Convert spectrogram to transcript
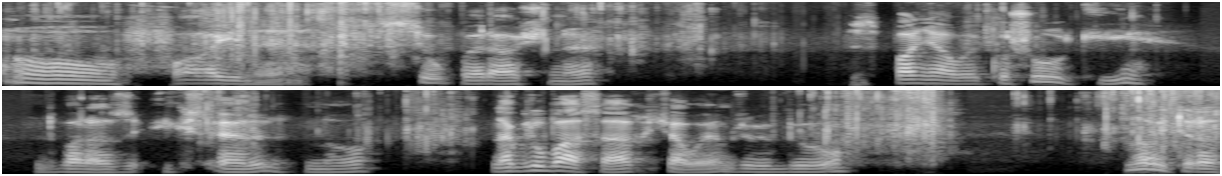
O, fajne, superaśne, wspaniałe koszulki, dwa razy XL, no, na grubasach chciałem, żeby było. No i teraz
